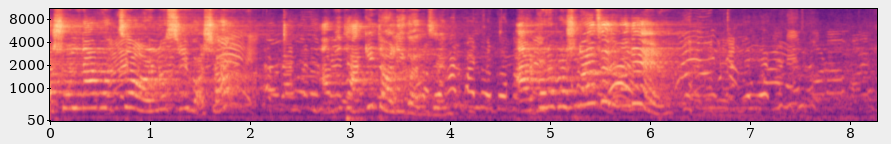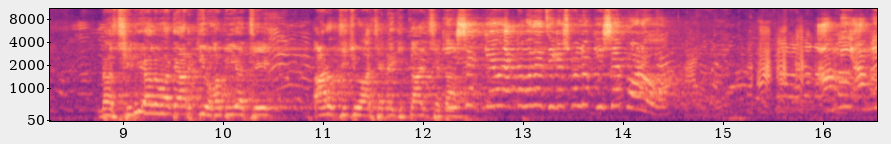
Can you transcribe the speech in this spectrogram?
আসল নাম হচ্ছে অর্ণশ্রী বসা। আমি থাকি টলিগঞ্জে। আর কোনো প্রশ্ন আছে তোমাদের? না সিরিয়াল বাদে আর কি হবি আছে? আরও কিছু আছে নাকি? কাজ সেটা? কিসে? কেউ একটা কথা জিজ্ঞেস করল কিসে পড়ো? আমি আমি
